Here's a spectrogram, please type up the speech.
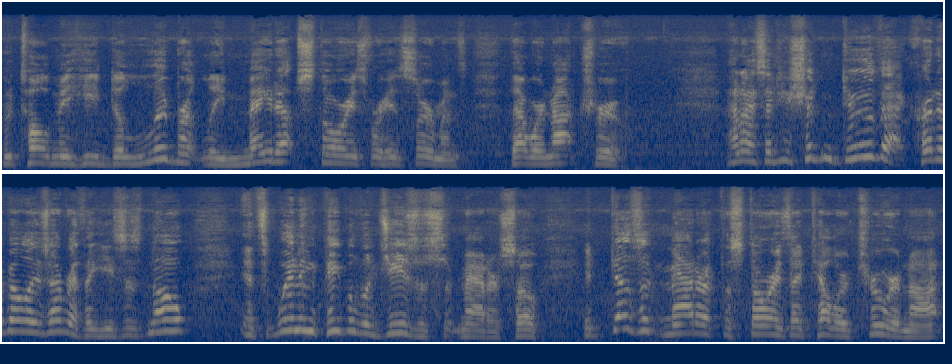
who told me he deliberately made up stories for his sermons that were not true. And I said, you shouldn't do that. Credibility is everything. He says, no, it's winning people to Jesus that matters. So it doesn't matter if the stories I tell are true or not,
